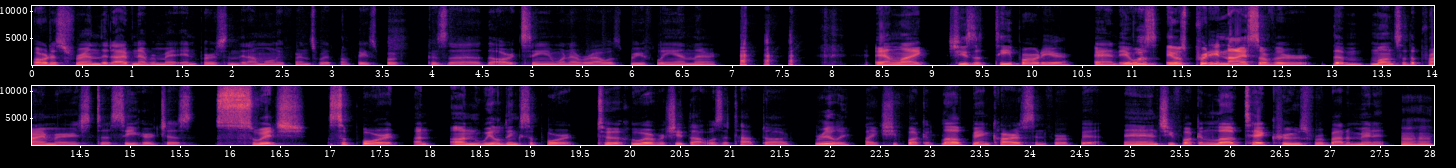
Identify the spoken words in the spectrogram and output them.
artist friend that I've never met in person that I'm only friends with on Facebook because uh, the art scene. Whenever I was briefly in there, and like she's a tea partier, and it was it was pretty nice over the months of the primaries to see her just switch support an unwielding support to whoever she thought was a top dog. Really? Like she fucking loved Ben Carson for a bit. And she fucking loved Ted Cruz for about a minute. Uh-huh. And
